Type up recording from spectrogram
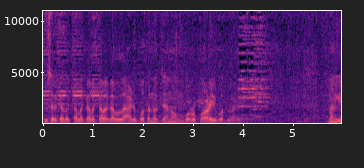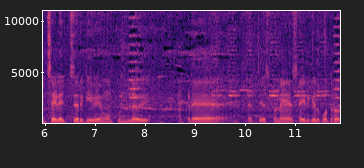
చూసారు కదా కల కల కల కల ఆడిపోతున్నారు జనం బుర్ర పాడైపోద్ది మరి. మనకి ఇటు సైడ్ వచ్చేసరికి ఇవేమో పుంజులు అక్కడే టచ్ చేసుకుని సైడ్కి వెళ్ళిపోతారు.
